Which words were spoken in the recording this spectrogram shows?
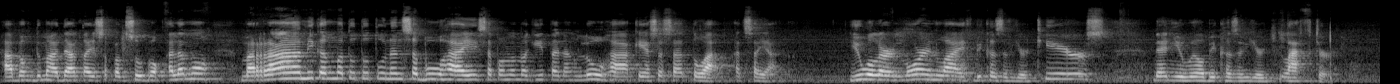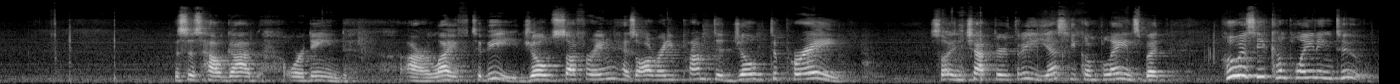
habang dumadaan tayo sa pagsubok. Alam mo, marami kang matututunan sa buhay sa pamamagitan ng luha kaysa sa tuwa at saya. You will learn more in life because of your tears than you will because of your laughter. This is how God ordained our life to be. Job's suffering has already prompted Job to pray. So in chapter 3, yes, he complains, but who is he complaining to?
